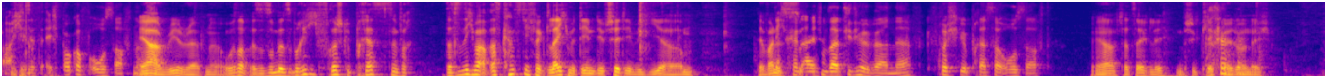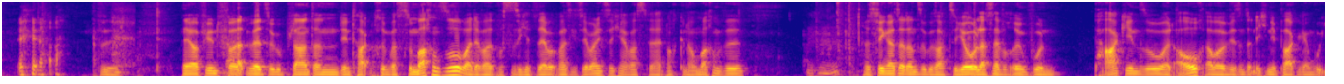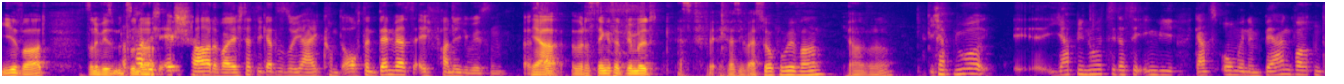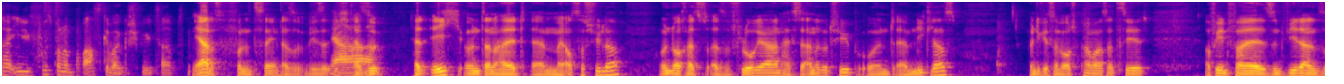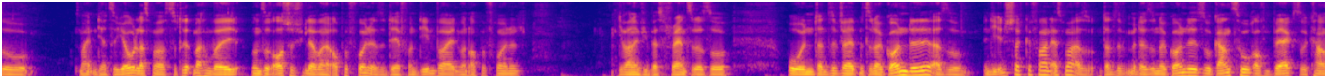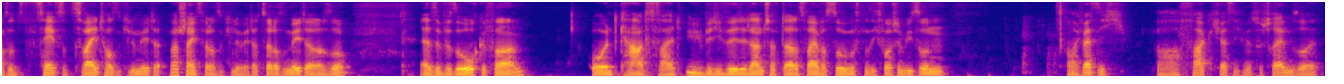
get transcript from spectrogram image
Oh, ich hätte jetzt echt Bock auf O-Saft, ne? Ja, Real Rap, ne? O-Saft, also so, so richtig frisch gepresst, ist einfach, das ist nicht mal, das kannst du nicht vergleichen mit dem, dem Shit, den wir hier haben. Der war das nicht könnte so eigentlich unser Titel werden, ne? Frisch gepresster O-Saft. Ja, tatsächlich. Ein bisschen Clickbait oder nicht? ja. Wild. Naja, auf jeden Fall hatten wir halt so geplant, dann den Tag noch irgendwas zu machen, so, weil der war, wusste sich jetzt selber, weiß ich selber nicht sicher, was der halt noch genau machen will. Mhm. Deswegen hat er dann so gesagt, so, yo, lass einfach irgendwo in den Park gehen, so halt auch, aber wir sind dann nicht in den Park gegangen, wo ihr wart, sondern wir sind mit das so einer. Das fand ich echt schade, weil ich dachte die ganze Zeit so, ja, ihr kommt auch, dann, dann wäre es echt funny gewesen. Ja, du? aber das Ding ist halt, wir mit, ich weiß nicht, weißt du auch, wo wir waren? Ja, oder? Ich habe nur ihr habt mir nur erzählt, dass ihr irgendwie ganz oben in den Bergen wart und da irgendwie Fußball und Basketball gespielt habt. Ja, das war voll insane. Also, wir sind, ja. ich, also halt ich und dann halt ähm, mein Austauschschüler und noch als, also Florian heißt der andere Typ und ähm, Niklas. Und die gestern haben auch schon ein paar Mal was erzählt. Auf jeden Fall sind wir dann so, meinten die halt so, yo, lass mal was zu dritt machen, weil unsere Austauschschüler waren auch befreundet, also der von den beiden waren auch befreundet. Die waren irgendwie Best Friends oder so. Und dann sind wir halt mit so einer Gondel, also in die Innenstadt gefahren erstmal, also dann sind wir mit so einer Gondel so ganz hoch auf den Berg, so kam so safe so 2000 Kilometer, wahrscheinlich 2000 Kilometer, 2000 Meter oder so, äh, sind wir so hochgefahren und kam, das war halt übel die wilde Landschaft da, das war einfach so, muss man sich vorstellen, wie so ein, oh, ich weiß nicht, oh fuck, ich weiß nicht, wie man es beschreiben soll.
